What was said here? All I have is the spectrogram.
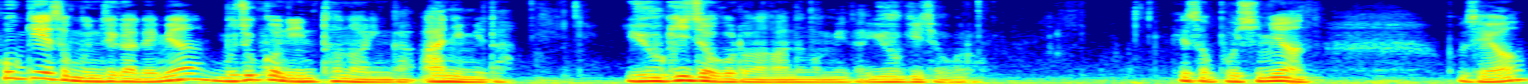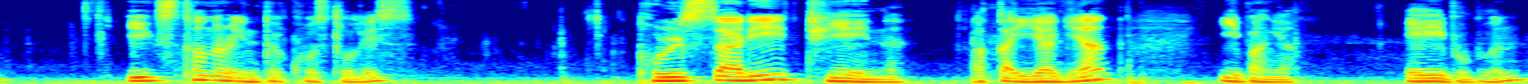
호기에서 문제가 되면 무조건 인터널인가 아닙니다. 유기적으로 나가는 겁니다. 유기적으로. 그래서 보시면 보세요. external intercostalis 돌살이 뒤에 있는 아까 이야기한 이 방향 A 부분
